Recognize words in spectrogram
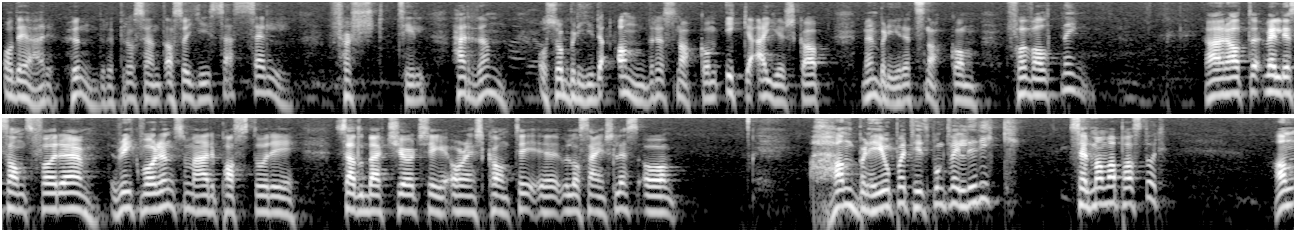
og det er 100% Altså gi seg selv først til Herren. Og så blir det andre snakk om ikke eierskap, men blir et snakk om forvaltning. Jeg har hatt veldig sans for uh, Rick Warren, som er pastor i Saddleback Church i Orange County, uh, Los Angeles. Og han ble jo på et tidspunkt veldig rik, selv om han var pastor. Han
